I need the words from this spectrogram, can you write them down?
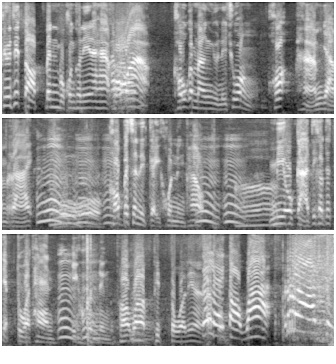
คือที่ตอบเป็นบุคคลคนนี้นะฮะ เพราะว่า เขากำลังอยู่ในช่วงเคาะหามยามร้ายเขาไปสนิทกับอีกคนหนึ่งเข้า มีโอกาสที่เขาจะเจ็บตัวแทนอีกคนหนึ่งเพราะว่าผิดตัวเนี่ย ก็เลยตอบว่า ราศี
